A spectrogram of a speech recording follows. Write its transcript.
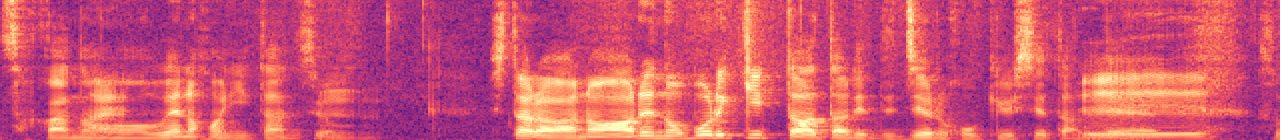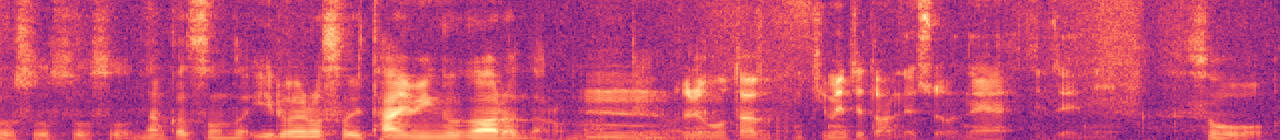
坂の上の方にいたんですよ、うん。したらあのあれ登りきったあたりでジェル補給してたんで、え。ーそうそうそうそう。なんかそのいろいろそういうタイミングがあるんだろううなっていうのそれも多分決めてたんでしょうね事前に。そう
